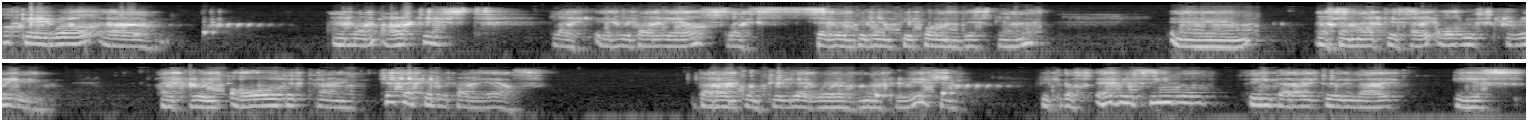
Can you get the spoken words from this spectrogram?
Okay, well, um, I'm an artist like everybody else, like 7 billion people on this planet. And as an artist, I always creating. I create all the time, just like everybody else. But I'm completely aware of my creation because every single thing that I do in life is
